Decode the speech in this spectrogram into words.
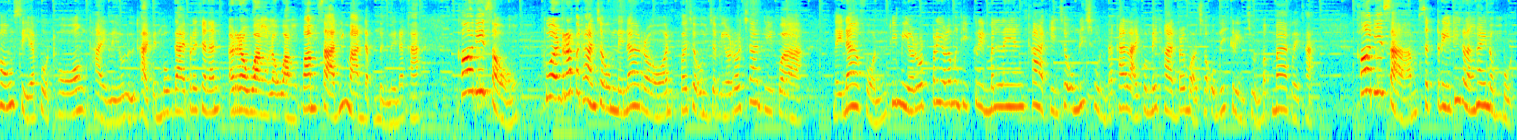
ท้องเสียปวดท้องถ่ายเหลวหรือถ่ายเป็นมุกได้ เพราะฉะนั้นระวังระวังความสะอาดที่มาอันดับหนึ่งเลยนะคะ ข้อที่ 2 ควรรับประทานชะอมในหน้าร้อน เพราะชะอมจะมีรสชาติดีกว่า ในหน้าฝนที่มีรสเปรี้ยวแล้วบางทีกลิ่นมันแรงค่ะกลิ่นชะอมนี่ฉุนนะคะ หลายคนไม่ทานเพราะบอชะอมนี่กลิ่นฉุนมากๆเลยค่ะ ข้อที่ 3 สตรีที่กำลังให้นมบุตร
